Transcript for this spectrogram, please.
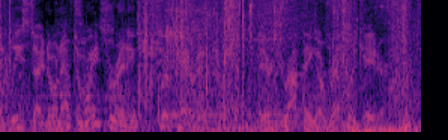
At least I don't have to wait for any. Repairing. They're dropping a replicator.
